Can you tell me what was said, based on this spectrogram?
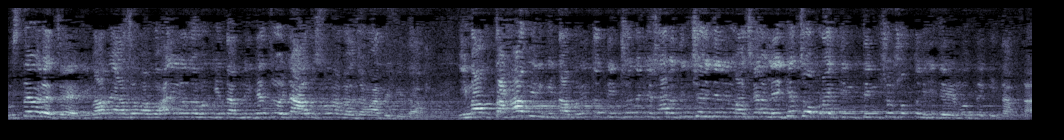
বুঝতে পেরেছেন? ইমামে আজম যখন কিতাব লিখেছে, ওইটা আহলুসুন্নাহ ওয়াল জামাতের কিতাব। ইমাম তাহাবির কিতাব, উনি তো 300 থেকে 350 হিজরির মাঝখানে লিখেছে প্রায় 370 হিজরির মধ্যে কিতাবটা।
